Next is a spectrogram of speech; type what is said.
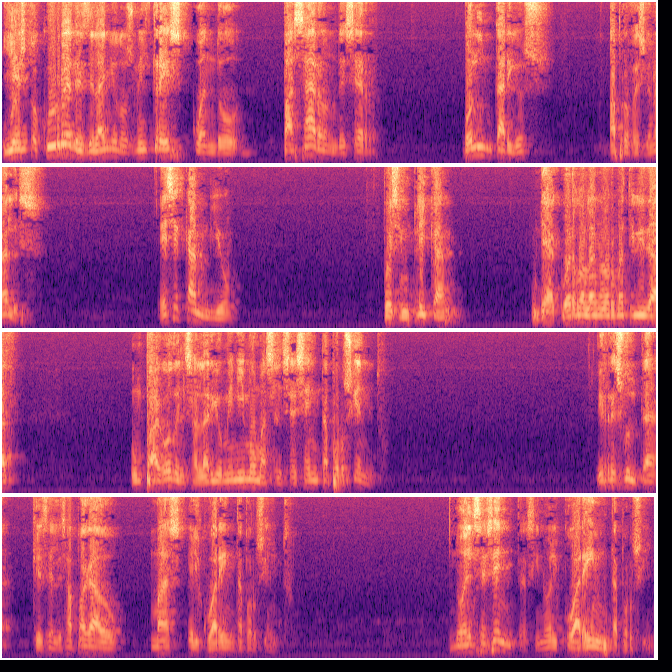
Y esto ocurre desde el año 2003, cuando pasaron de ser voluntarios a profesionales. Ese cambio, pues implica, de acuerdo a la normatividad, un pago del salario mínimo más el 60%. Y resulta que se les ha pagado más el 40%. No el 60%, sino el 40%.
